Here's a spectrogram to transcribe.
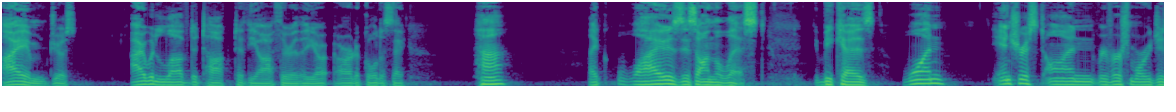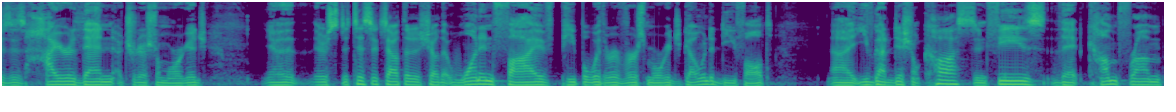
I am just. I would love to talk to the author of the article to say, "Huh? Like, why is this on the list?" Because one, interest on reverse mortgages is higher than a traditional mortgage. You know, there's statistics out there that show that one in five people with a reverse mortgage go into default. Uh, you've got additional costs and fees that come from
